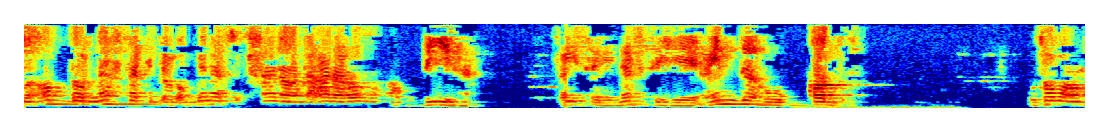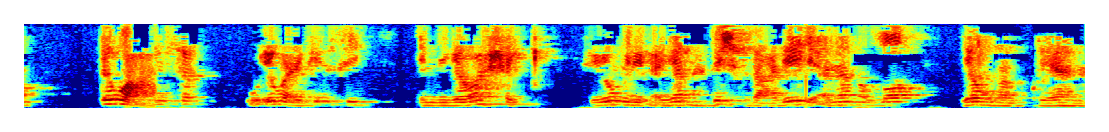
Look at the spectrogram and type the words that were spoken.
مقدر نفسك اللي ربنا سبحانه وتعالى رزقك بيها. فليس لنفسه عنده قدر. وطبعا اوعى تنسى وأوعى تنسي إن جوارحك في يوم من الأيام هتشهد عليه أمام الله يوم القيامة.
